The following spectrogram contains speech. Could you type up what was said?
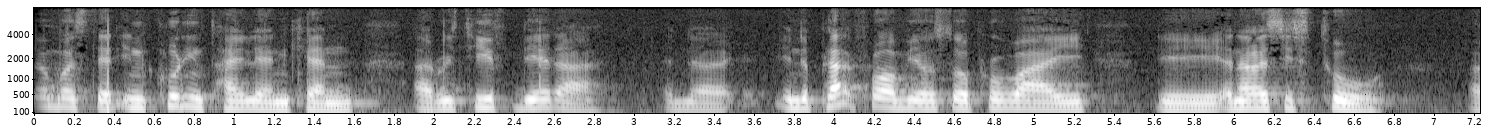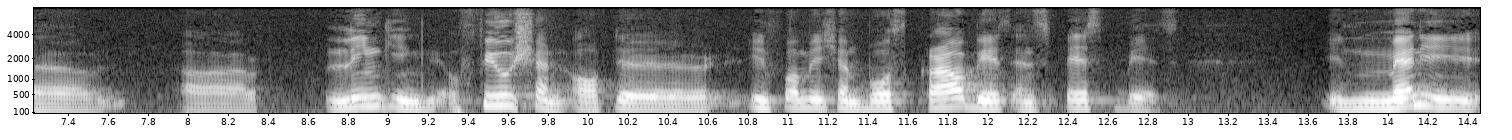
member states, including Thailand, can uh, retrieve data. And uh, in the platform, we also provide the analysis tool, uh, uh linking, fusion of the information, both ground-based and space-based in many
